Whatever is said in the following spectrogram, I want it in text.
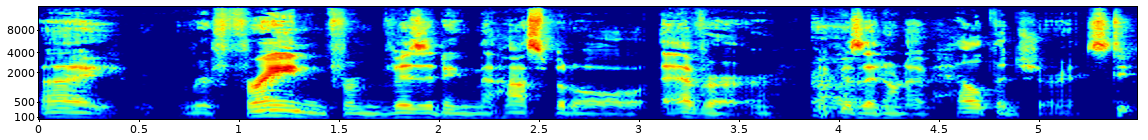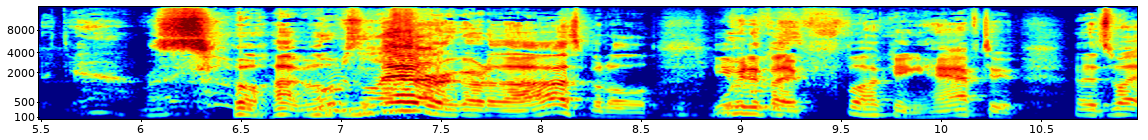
I refrain from visiting the hospital ever because Uh-huh. I don't have health insurance. Dude, yeah, right. So I will was never go to the hospital, even When if I fucking have to. That's why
